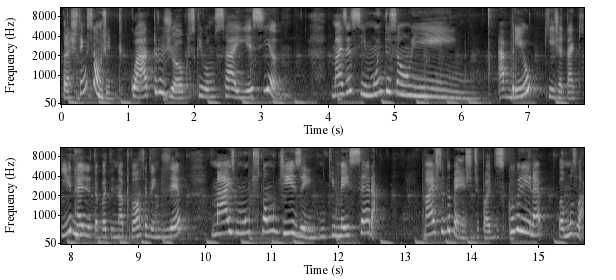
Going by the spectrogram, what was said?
preste atenção gente, quatro jogos que vão sair esse ano. Mas assim, muitos são em abril, que já tá aqui, né, já tá batendo na porta, vem dizer, mas muitos não dizem em que mês será. Mas tudo bem, a gente pode descobrir, né? Vamos lá.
